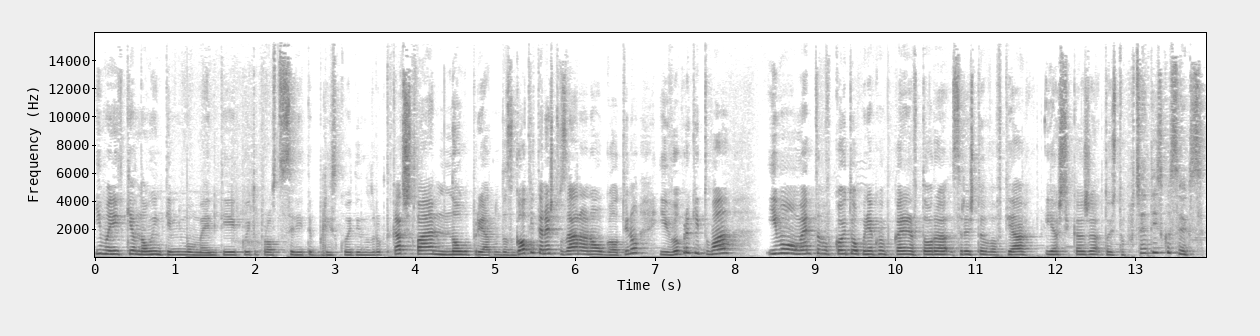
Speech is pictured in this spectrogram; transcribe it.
Има и такива много интимни моменти, които просто седите близко един до друг. Така че това е много приятно. Да сготвите нещо заедно е много готино и въпреки това има момента, в който ако някой ме покани на втора среща в тях и аз ще кажа, той 100% иска секс.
